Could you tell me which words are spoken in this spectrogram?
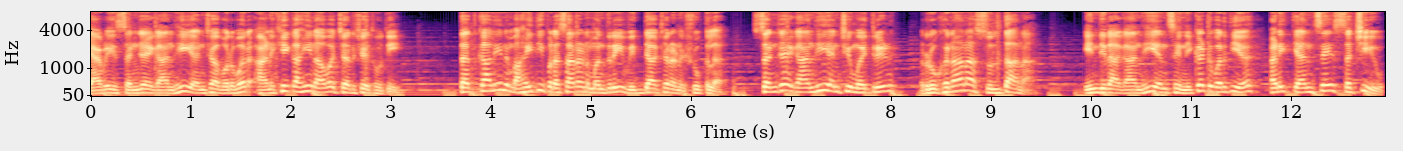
त्यावेळी संजय गांधी यांच्याबरोबर आणखी काही नावं चर्चेत होती. तत्कालीन माहिती प्रसारण मंत्री विद्याचरण शुक्ल संजय गांधी यांची मैत्रीण रुखनाना सुलताना इंदिरा गांधी यांचे निकटवर्तीय आणि त्यांचे सचिव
